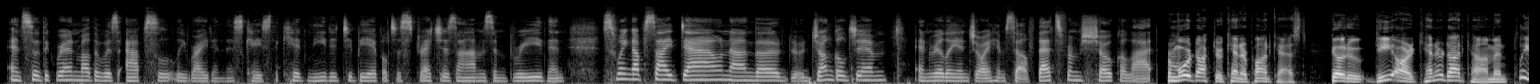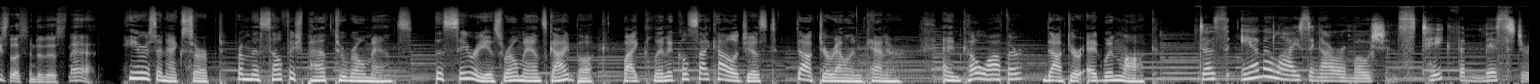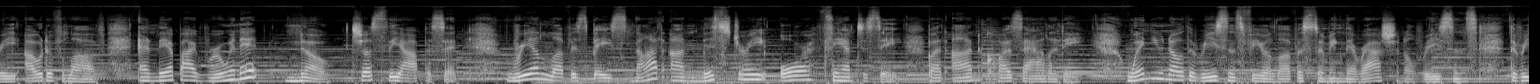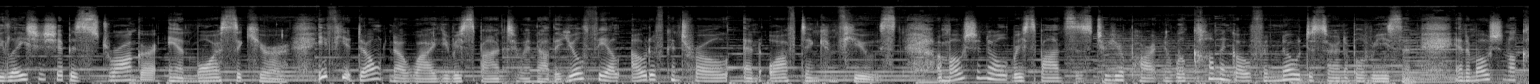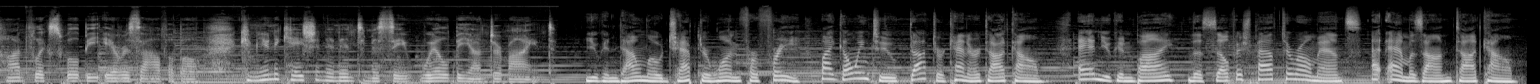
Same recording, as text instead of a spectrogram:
And so the grandmother was absolutely right in this case. The kid needed to be able to stretch his arms and breathe and swing upside down on the jungle gym and really enjoy himself. That's from Chocolat. For more Dr. Kenner podcast, go to drkenner.com and please listen to this ad. Here's an excerpt from The Selfish Path to Romance, the Serious Romance Guidebook by clinical psychologist Dr. Ellen Kenner and co author Dr. Edwin Locke. Does analyzing our emotions take the mystery out of love and thereby ruin it? No, just the opposite. Real love is based not on mystery or fantasy, but on causality. When you know the reasons for your love, assuming they're rational reasons, the relationship is stronger and more secure. If you don't know why you respond to another, you'll feel out of control and often confused. Emotional responses to your partner will come and go for no discernible reason, and emotional conflicts will be irresolvable. Communication and intimacy will be undermined. You can download Chapter 1 for free by going to drkenner.com. And you can buy The Selfish Path to Romance at amazon.com.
